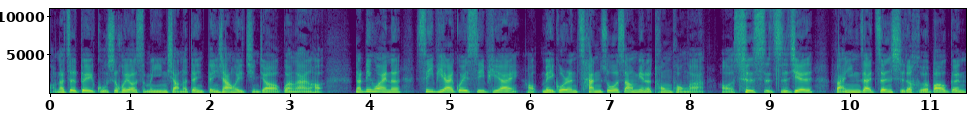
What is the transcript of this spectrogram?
好，那这对股市会有什么影响呢？等等一下会请教冠安哈。那另外呢，CPI 归 CPI，好，美国人餐桌上面的通膨啊，哦，是是直接反映在真实的荷包跟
